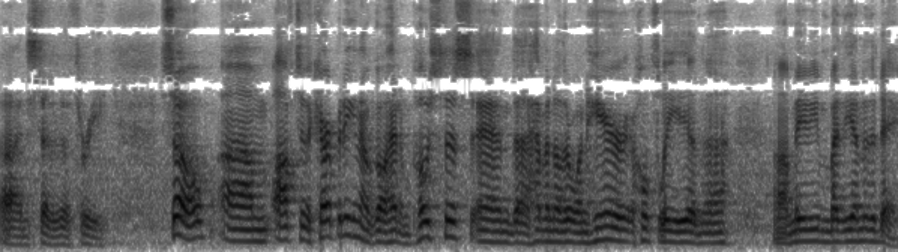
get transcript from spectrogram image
uh, instead of the three. So, um, off to the carpeting. I'll go ahead and post this and uh, have another one here, hopefully, in, uh, uh, maybe even by the end of the day.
